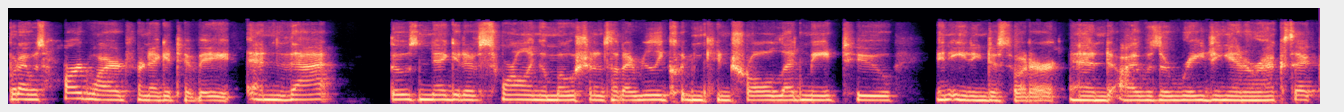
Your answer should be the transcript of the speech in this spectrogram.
but I was hardwired for negativity. And that those negative swirling emotions that I really couldn't control led me to an eating disorder. And I was a raging anorexic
